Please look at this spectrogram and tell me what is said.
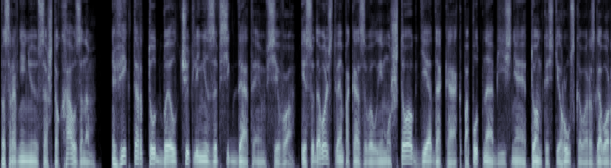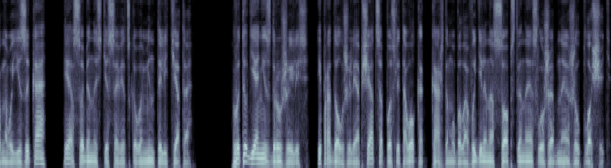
По сравнению со Штокхаузеном, Виктор тут был чуть ли не завсегдатаем всего и с удовольствием показывал ему что, где да как, попутно объясняя тонкости русского разговорного языка и особенности советского менталитета. В итоге они сдружились и продолжили общаться после того, как каждому была выделена собственная служебная жилплощадь.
